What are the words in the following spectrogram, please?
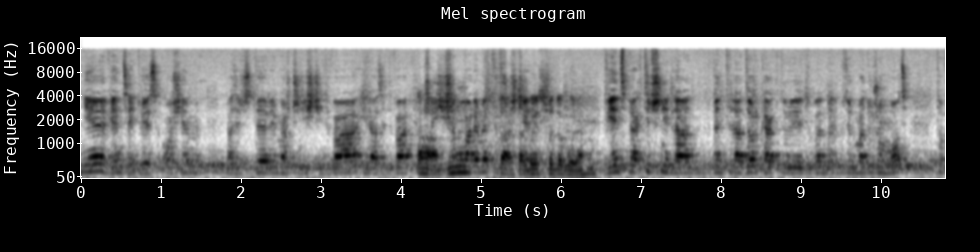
nie więcej, tu jest 8 razy 4, masz 32 i razy 2, Aha, 60 mhm. parę metrów Tak, tak, bo jeszcze do góry. Więc praktycznie dla wentylatorka, który, który ma dużą moc, to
